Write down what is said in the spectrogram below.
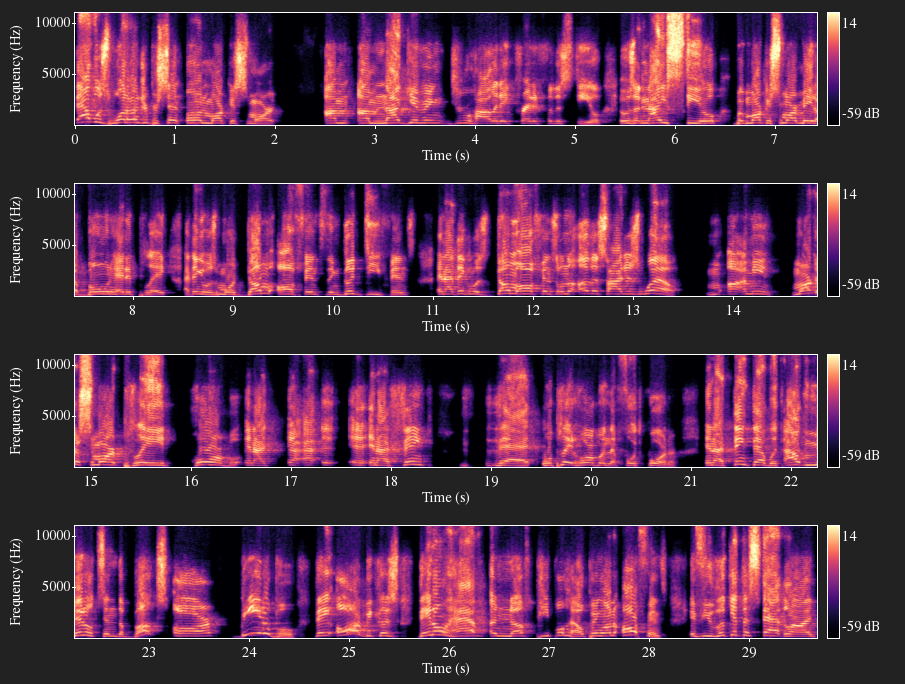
that was 100% on Marcus Smart. I'm I'm not giving Jrue Holiday credit for the steal. It was a nice steal, but Marcus Smart made a boneheaded play. I think it was more dumb offense than good defense, and I think it was dumb offense on the other side as well. M- uh, I mean, Marcus Smart played horrible, and I, I, and I think that well played horrible in the fourth quarter. And I think that without Middleton, the Bucks are beatable. They are because they don't have enough people helping on offense. If you look at the stat line,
